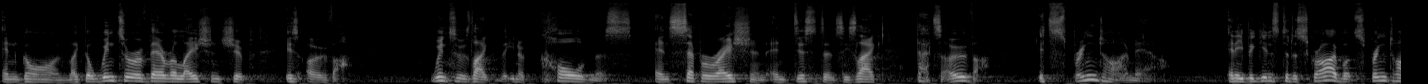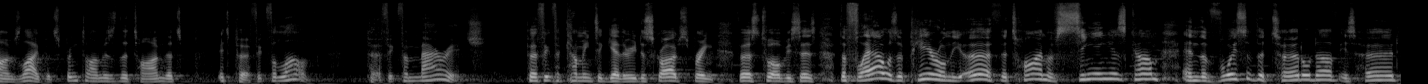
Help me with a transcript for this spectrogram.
and gone. Like the winter of their relationship is over. Winter is like, you know, coldness and separation and distance. He's like, That's over. It's springtime now. And he begins to describe what springtime's like. But springtime is the time that's it's perfect for love, perfect for marriage perfect for coming together. He describes spring. Verse 12, he says, The flowers appear on the earth, the time of singing has come, and the voice of the turtle dove is heard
